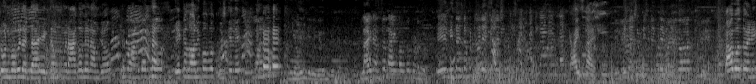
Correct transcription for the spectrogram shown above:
तोंड बघू शकता एकदम रागवले ना आमच्या एका लॉलीपॉप खुश केले. घेऊन गेले घेऊन गेले. लाइट असतं लाइट लावतो पडत. ए मी त्याच्या काहीच नाही. काय बोलतो वहिनी?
